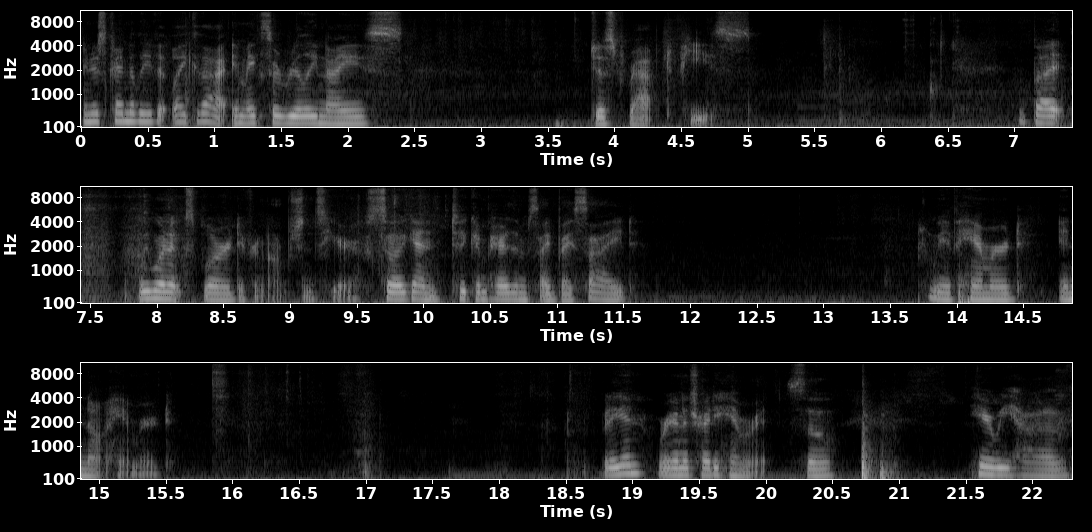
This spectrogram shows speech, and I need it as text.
And just kind of leave it like that. It makes a really nice, just wrapped piece. But we want to explore different options here. So again, to compare them side by side, we have hammered and not hammered. But again, we're going to try to hammer it. So here we have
